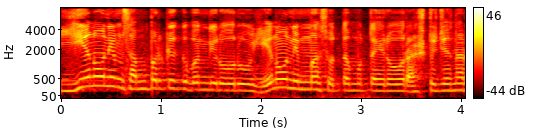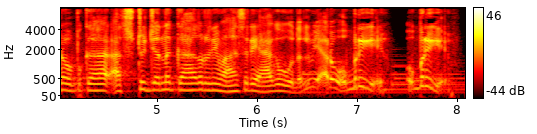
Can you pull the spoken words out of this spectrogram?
ಏನೋ ನಿಮ್ಮ ಸಂಪರ್ಕಕ್ಕೆ ಬಂದಿರೋರು, ಏನೋ ನಿಮ್ಮ ಸುತ್ತಮುತ್ತ ಇರೋರು, ಅಷ್ಟು ಜನರ ಉಪಕಾರ, ಅಷ್ಟು ಜನಕ್ಕಾದರೂ ನೀವು ಆಸರೆ ಆಗಬಹುದಲ್ವ? ಯಾರೋ ಒಬ್ಬರಿಗೆ ಒಬ್ಬರಿಗೆ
